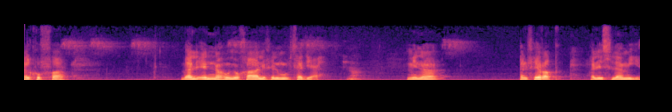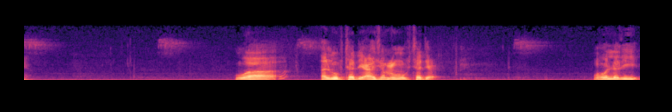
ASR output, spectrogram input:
الكفار بل إنه يخالف المبتدعة. من الفرق الإسلامية. والمبتدعة جمع مبتدع وهو الذي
